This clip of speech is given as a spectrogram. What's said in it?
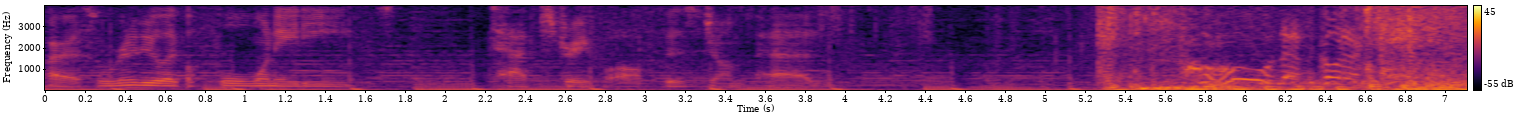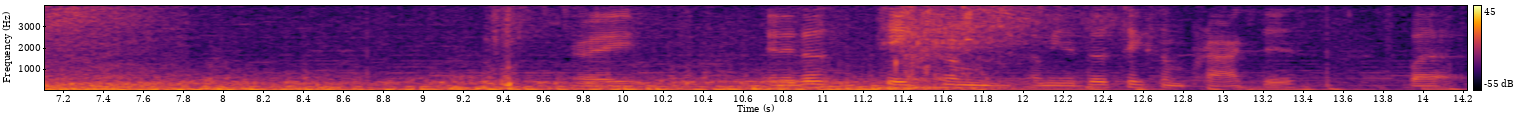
alright so we're gonna do like a full 180 tap strafe off this jump pad. Ooh, that's gonna right? And it does take some, I mean, it does take some practice, but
